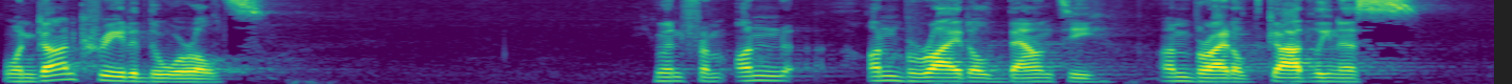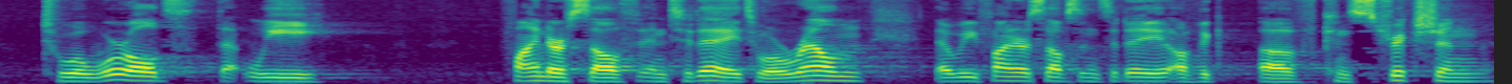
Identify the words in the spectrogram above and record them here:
When God created the world, He went from un, unbridled bounty, unbridled godliness, to a world that we find ourselves in today, to a realm that we find ourselves in today of, of constriction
